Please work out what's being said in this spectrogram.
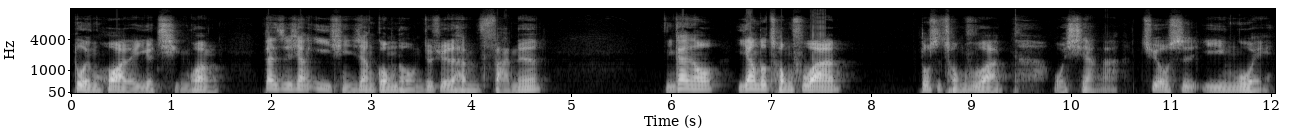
钝化的一个情况？但是像疫情、像公投，你就觉得很烦呢？你看哦，一样都重复啊，都是重复啊。我想啊，就是因为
